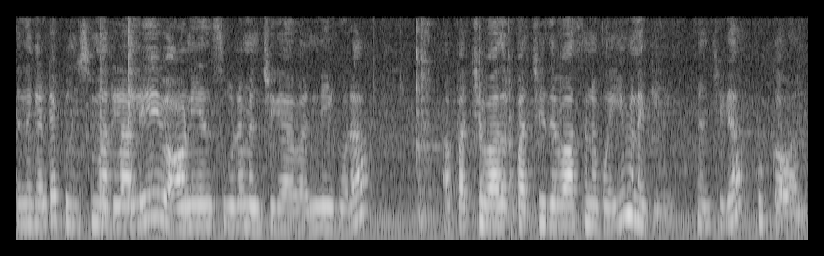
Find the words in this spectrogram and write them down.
ఎందుకంటే పులుసు మరలాలి ఆనియన్స్ కూడా మంచిగా అవన్నీ కూడా ఆ పచ్చి వా పచ్చిది వాసన పోయి మనకి మంచిగా కుక్ అవ్వాలి.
